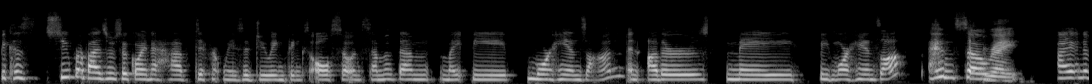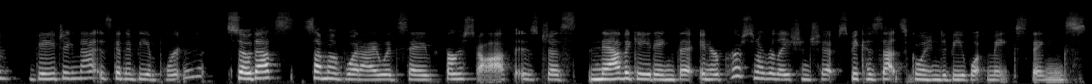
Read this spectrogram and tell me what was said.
because supervisors are going to have different ways of doing things also. And some of them might be more hands on, and others may be more hands off. And so, right. Kind of gauging that is going to be important. So, that's some of what I would say first off is just navigating the interpersonal relationships because that's going to be what makes things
